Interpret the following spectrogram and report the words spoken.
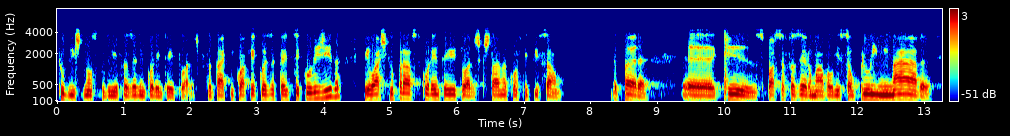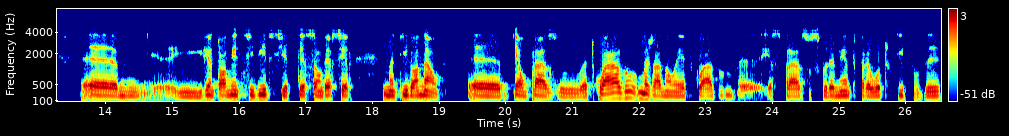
Tudo isto não se podia fazer em 48 horas. Portanto, há aqui qualquer coisa que tem de ser corrigida. Eu acho que o prazo de 48 horas que está na Constituição para eh, que se possa fazer uma avaliação preliminar eh, e eventualmente decidir se a detenção deve ser mantido ou não, eh, é um prazo adequado, mas já não é adequado eh, esse prazo seguramente para outro tipo de,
